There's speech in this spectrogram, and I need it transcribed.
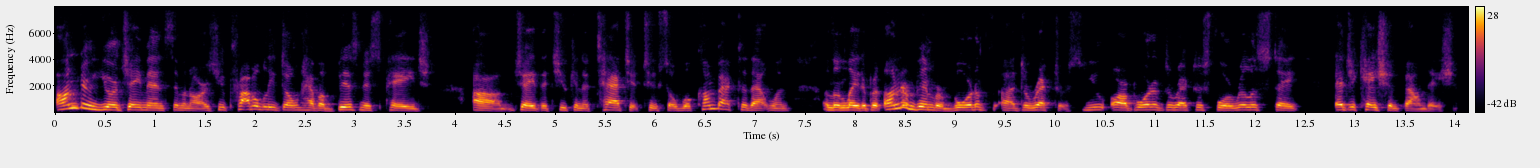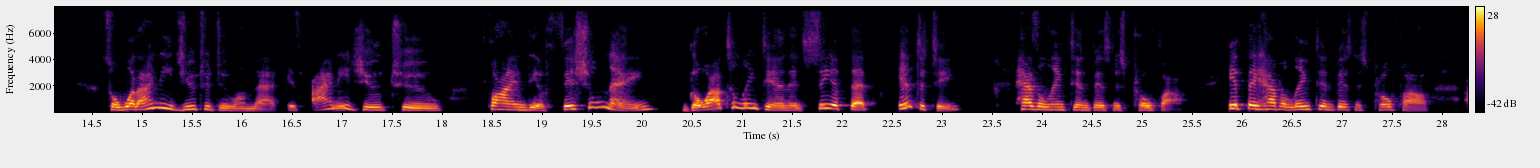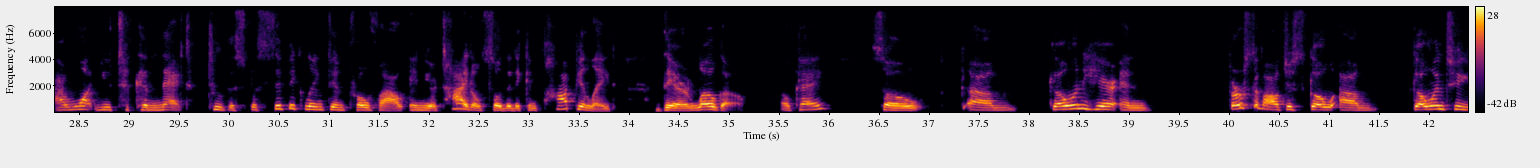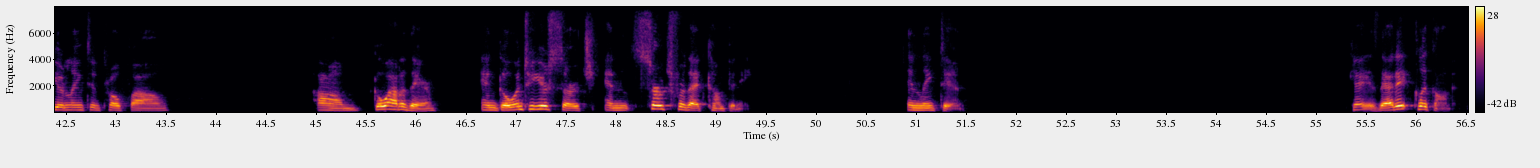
under your J-Man seminars, you probably don't have a business page, um, Jay, that you can attach it to. So we'll come back to that one a little later. But under member board of uh, directors, you are board of directors for Real Estate Education Foundation. So what I need you to do on that is I need you to find the official name, go out to LinkedIn and see if that entity has a LinkedIn business profile. If they have a LinkedIn business profile, I want you to connect to the specific LinkedIn profile in your title so that it can populate their logo. Okay. So um, go in here and first of all, just go um, go into your LinkedIn profile. Um, go out of there and go into your search and search for that company in LinkedIn. Okay, is that it? Click on it.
